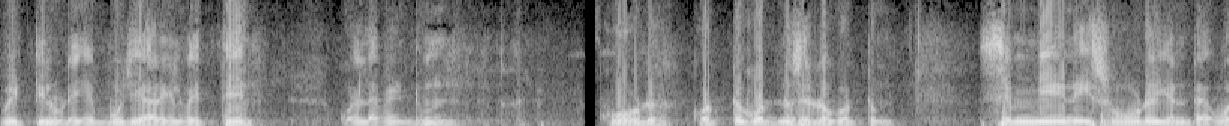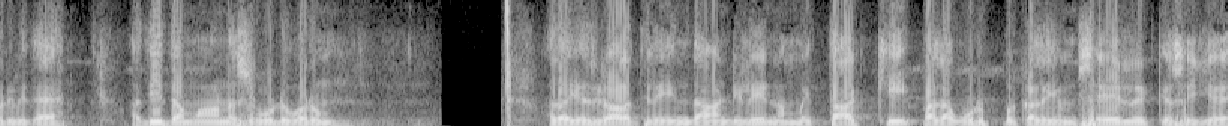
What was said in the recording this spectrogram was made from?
வீட்டினுடைய பூஜை அறையில் வைத்து கொள்ள வேண்டும். கோடு கொட்டு கொட்டுன்னு செல்லும் கொட்டும் செம்மேனி சூடு என்ற ஒருவித அதீதமான சூடு வரும். அதாவது எதிர்காலத்திலே இந்த ஆண்டிலே நம்மை தாக்கி பல உறுப்புகளையும் செயலிழக்க செய்ய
